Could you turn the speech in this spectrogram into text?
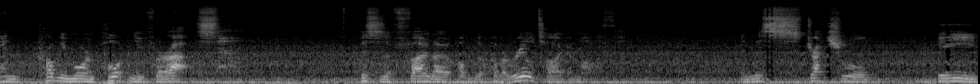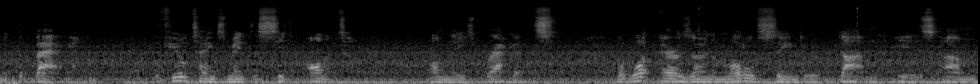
And probably more importantly for us this is a photo of, the, of a real tiger moth. And this structural beam at the back the fuel tank's meant to sit on it on these brackets. But what Arizona models seem to have done is um,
